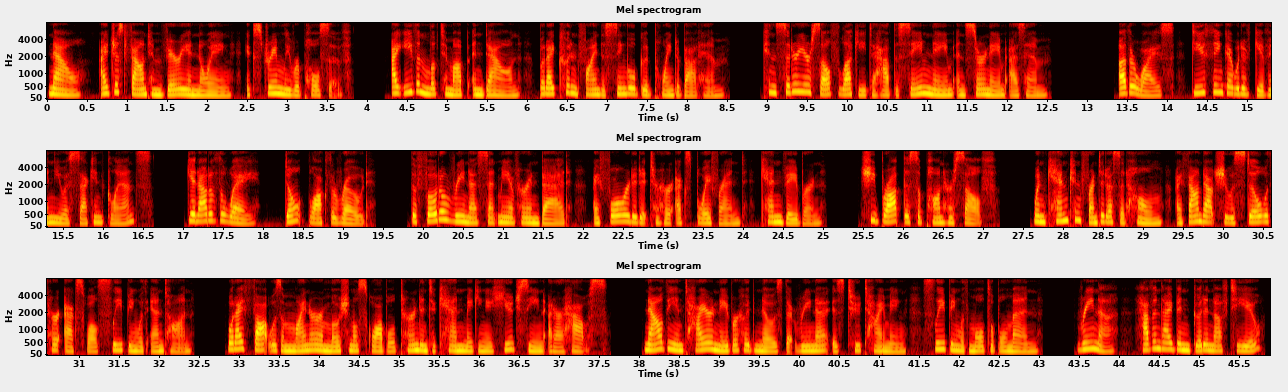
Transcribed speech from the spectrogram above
Now, I just found him very annoying, extremely repulsive. I even looked him up and down, but I couldn't find a single good point about him. Consider yourself lucky to have the same name and surname as him. Otherwise, do you think I would have given you a second glance? Get out of the way, don't block the road. The photo Rena sent me of her in bed, I forwarded it to her ex boyfriend, Ken Webern. She brought this upon herself. When Ken confronted us at home, I found out she was still with her ex while sleeping with Anton. What I thought was a minor emotional squabble turned into Ken making a huge scene at our house. Now the entire neighborhood knows that Rena is two timing, sleeping with multiple men. Rena, haven't I been good enough to you?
